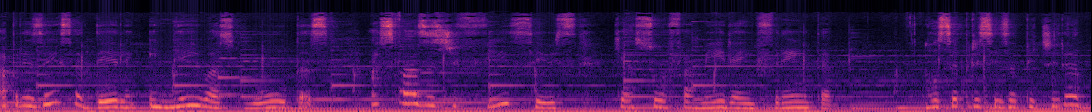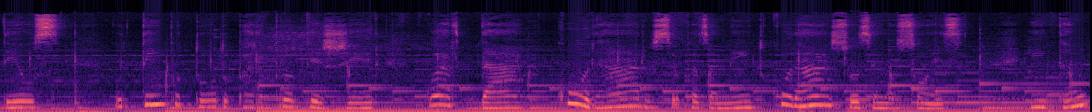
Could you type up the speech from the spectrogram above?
A presença dele em meio às lutas, às fases difíceis que a sua família enfrenta, você precisa pedir a Deus o tempo todo para proteger, guardar, curar o seu casamento, curar suas emoções. Então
